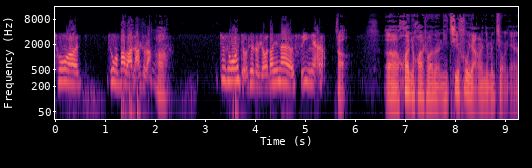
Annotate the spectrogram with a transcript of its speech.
从我从我爸爸那是吧？啊，就从我九岁的时候到现在有十一年了。啊，呃，换句话说呢，你继父养了你们九年。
